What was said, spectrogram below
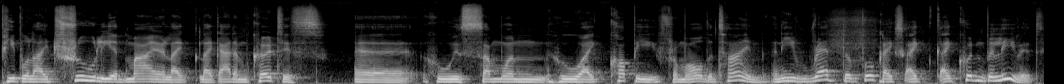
people I truly admire, like like Adam Curtis, uh, who is someone who I copy from all the time, and he read the book. I, I, I couldn't believe it.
